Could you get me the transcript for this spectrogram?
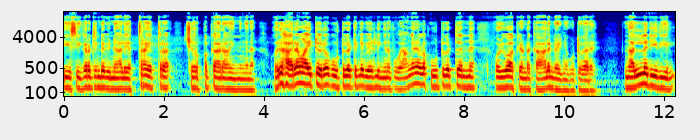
ഈ സിഗരറ്റിന്റെ പിന്നാലെ എത്ര എത്ര ചെറുപ്പക്കാരാണ് ഇന്നിങ്ങനെ. ഒരു ഹരമായിട്ട് ഓരോ കൂട്ടുകെട്ടിന്റെ പേരിൽ ഇങ്ങനെ പോവുക. അങ്ങനെയുള്ള കൂട്ടുകെട്ട് തന്നെ ഒഴിവാക്കേണ്ട കാലം കഴിഞ്ഞു കൂട്ടുകാരെ. നല്ല രീതിയിൽ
